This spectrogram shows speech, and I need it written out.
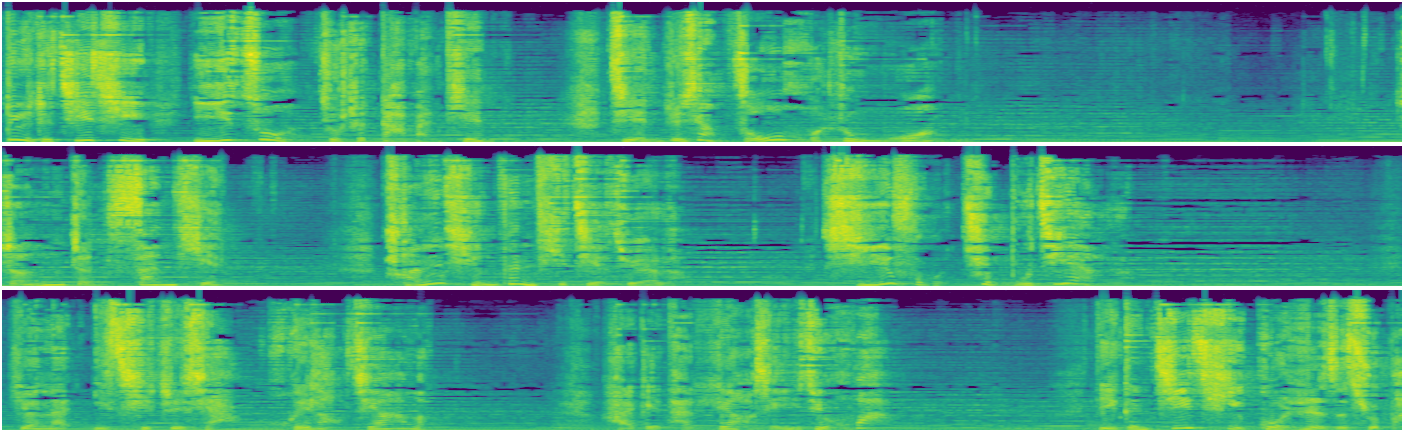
对着机器一坐就是大半天，简直像走火入魔。整整三天，船艇问题解决了，媳妇却不见了。原来一气之下回老家了。还给他撂下一句话：“你跟机器过日子去吧。”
